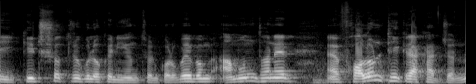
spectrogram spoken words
এই কীটশত্রুগুলোকে নিয়ন্ত্রণ করব এবং আমন ধানের ফলন ঠিক রাখার জন্য,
